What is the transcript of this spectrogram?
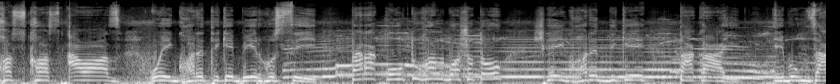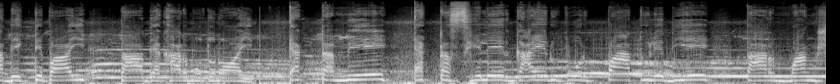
খস খস আওয়াজ ওই ঘরে থেকে বের হচ্ছে। তারা কৌতূহল বশত সেই ঘরের দিকে তাকায় এবং যা দেখতে পায় তা দেখার মতো নয়। একটা মেয়ে একটা ছেলের গায়ের উপর পা তুলে দিয়ে তার মাংস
